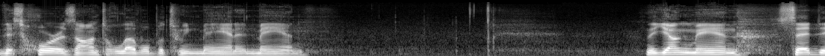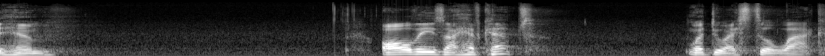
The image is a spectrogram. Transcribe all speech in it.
this horizontal level between man and man. The young man said to him, All these I have kept. What do I still lack?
